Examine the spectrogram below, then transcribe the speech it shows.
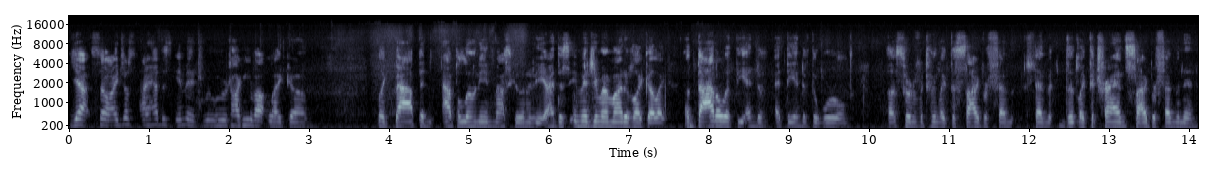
yeah. So I just I had this image we were talking about like um, like BAP and Apollonian masculinity. I had this image in my mind of like a like a battle at the end of at the end of the world, uh, sort of between like the cyber fem, fem the, like the trans cyber feminine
